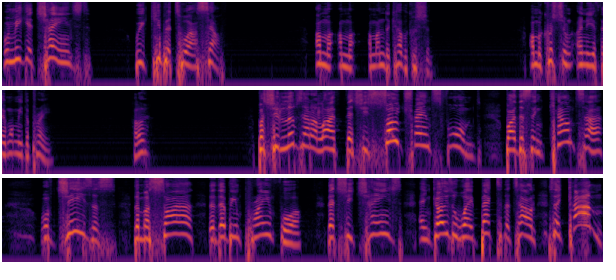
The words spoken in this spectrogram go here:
when we get changed, we keep it to ourselves? I'm, a, I'm, a, I'm undercover Christian. I'm a Christian only if they want me to pray. Hello? But she lives out a life that she's so transformed by this encounter with Jesus, the Messiah that they've been praying for, that she changed and goes away back to the town. Say, come!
